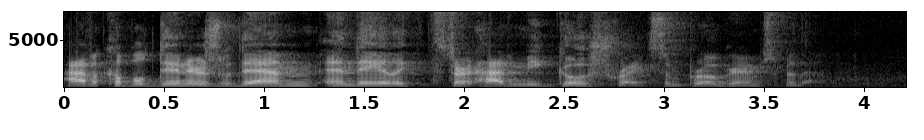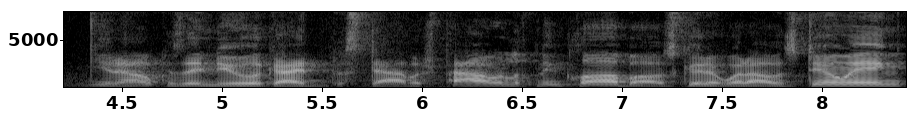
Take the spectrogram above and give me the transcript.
I have a couple dinners with them and they like start having me ghostwrite some programs for them. You know, because they knew like I'd established powerlifting club, I was good at what I was doing,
